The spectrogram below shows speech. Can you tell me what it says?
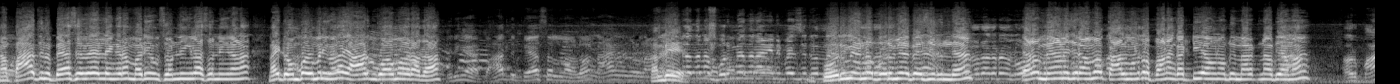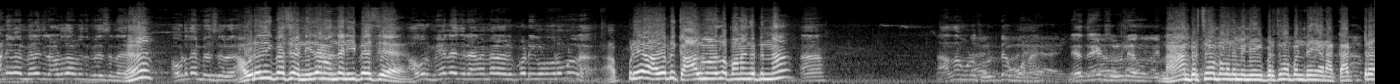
நான் பார்த்துன்னு பேசவே இல்லைங்கிற மறுபடியும் சொன்னீங்களா சொன்னீங்களா நைட் ஒன்பது மணிக்கு வந்தா யாருக்கும் கோவமா வராதா? பார்த்து தம்பி. பொறுமையா என்ன பொறுமையா பேசிட்டு இருந்தேன்? யாரோ மேனேஜர் ஆமா கால் மணி நேரத்துல பணம் கட்டி ஆகணும் அப்படி மிரட்டினா அப்படியாமா அவர் பாண்டியவர் மேனேஜர் அவர் தான் பேசுனாரு? அவர் தான் பேசுறாரு அவர் எதுக்கு பேசுற நீ தானே வந்தா நீ பேசு. அவர் மேனேஜர் எங்க மேல ரிப்போர்ட்டிங் கொடுக்குறோம்ல அப்படியே அது எப்படி கால் மணி நேரத்துல பணம் கட்டுனா. நான் தான் கூட சொல்லிட்டே போனேன். நேத்து நைட் உங்களுக்கு நான் பிரச்சனை பண்ண தம்பி நீங்க பிரச்சனை பண்றீங்க. நான் கட்ட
